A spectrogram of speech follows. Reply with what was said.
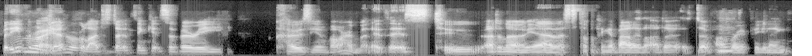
But even in general, I just don't think it's a very cozy environment. It, it's too, I don't know. Yeah, there's something about it that I don't don't find Mhm. very appealing.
